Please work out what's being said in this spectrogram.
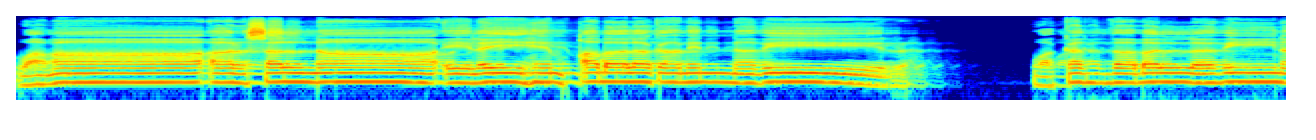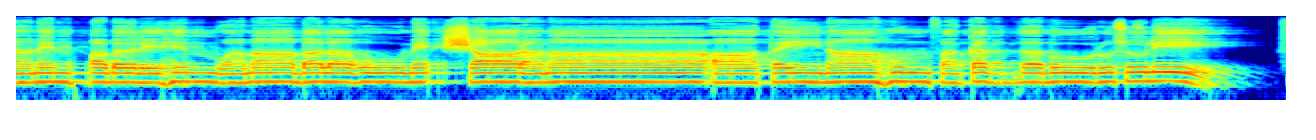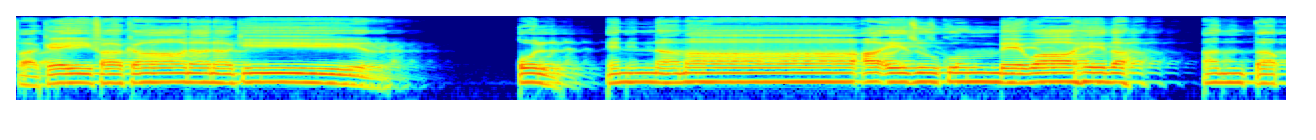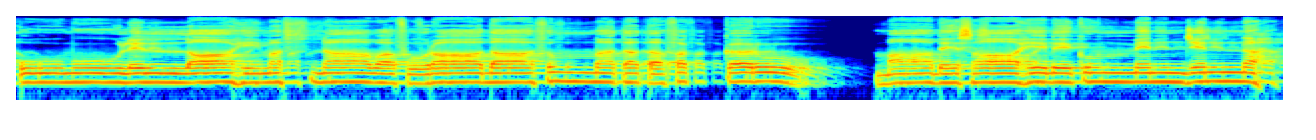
وما ارسلنا اليهم قبلك من نذير وكذب الذين من قبلهم وما بلغوا مئشار ما اتيناهم فكذبوا رسلي فكيف كان نكير قل انما اعظكم بواحده ان تقوموا لله مثنى وفرادا ثم تتفكروا ما بصاحبكم من جنه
